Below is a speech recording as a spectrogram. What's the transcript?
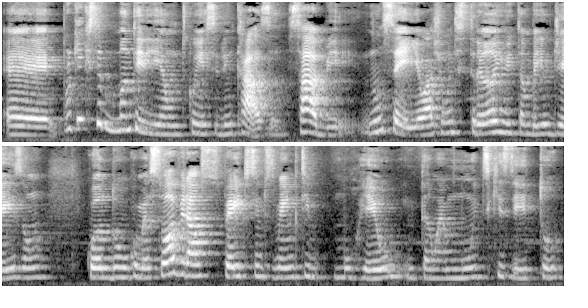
É, por que, que você manteria um desconhecido em casa, sabe? Não sei, eu acho muito estranho e também o Jason quando começou a virar um suspeito, simplesmente morreu. Então é muito esquisito.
